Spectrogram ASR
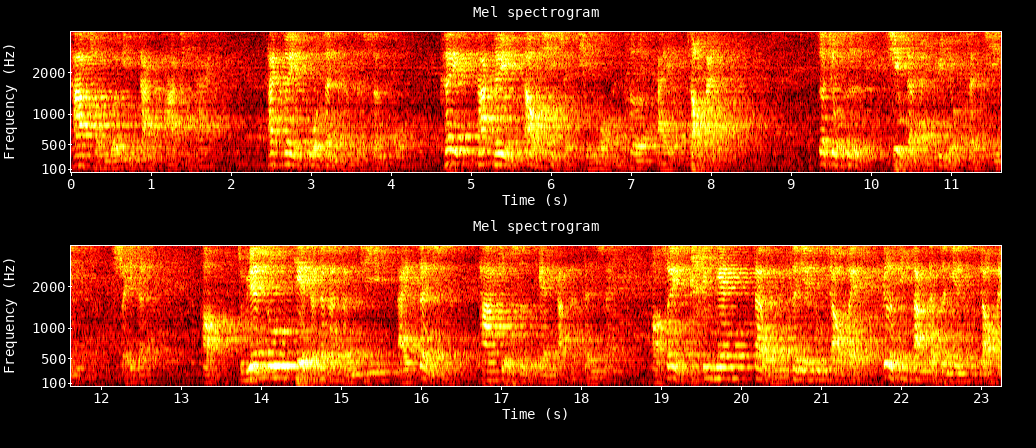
他从轮椅上爬起来，他可以过正常的生活，可以，他可以倒汽水请我们喝来招待我们，这就是信的人必有神机随着，好，主耶稣借着这个神机来证实他就是天上的真神。好，所以今天在我们真耶稣教会各地方的真耶稣教会，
